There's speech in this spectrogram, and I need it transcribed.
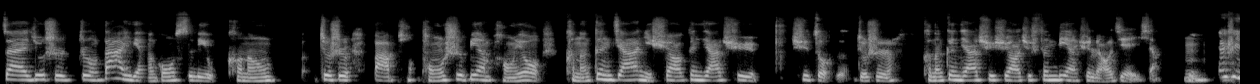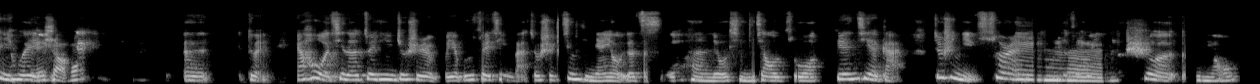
在就是这种大一点的公司里，可能就是把朋同事变朋友，可能更加你需要更加去去走的，就是可能更加去需要去分辨去了解一下，嗯。但是你会小公，呃。对，然后我记得最近就是也不是最近吧，就是近几年有一个词很流行，叫做边界感。就是你虽然是作为一个社牛，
